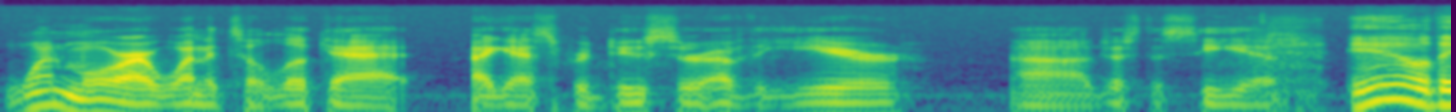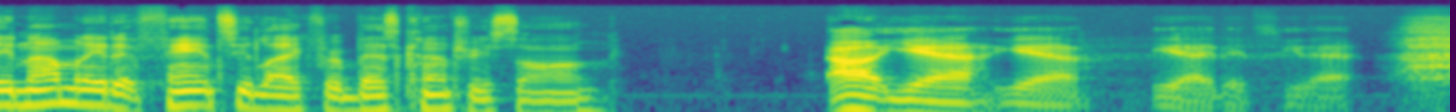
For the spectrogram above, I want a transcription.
one more I wanted to look at. I guess producer of the year, uh, just to see if. Ew, they nominated Fancy Like for best country song. Oh yeah, yeah, yeah. I did see that.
